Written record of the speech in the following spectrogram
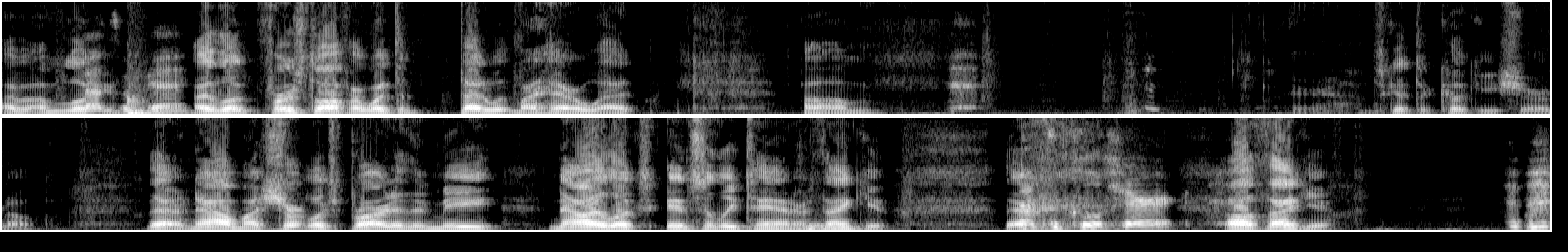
I'm, I'm looking. That's okay. I look. First off, I went to bed with my hair wet. Um, here, let's get the cookie shirt open. There. Now my shirt looks brighter than me. Now I look instantly tanner. Thank you. There. That's a cool shirt. Oh, thank you.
